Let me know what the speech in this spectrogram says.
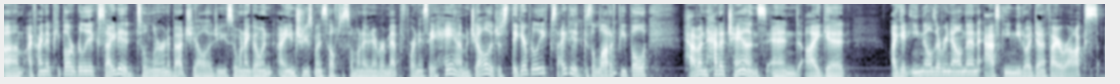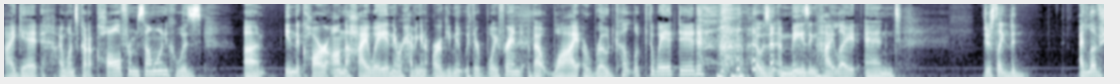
um, I find that people are really excited to learn about geology. So when I go and I introduce myself to someone I've never met before and I say, "Hey, I'm a geologist," they get really excited because a lot of people haven't had a chance, and I get I get emails every now and then asking me to identify rocks. I get I once got a call from someone who was um, in the car on the highway and they were having an argument with their boyfriend about why a road cut looked the way it did. that was an amazing highlight. And just like the, I love,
